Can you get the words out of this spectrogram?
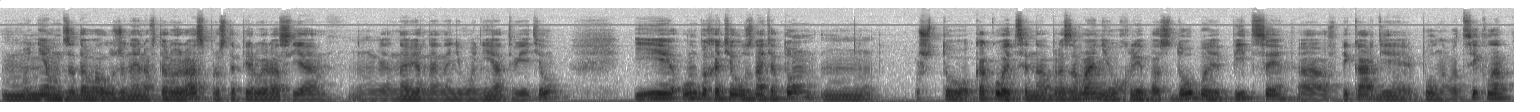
мне он задавал уже, наверное, второй раз, просто первый раз я, наверное, на него не ответил. И он бы хотел узнать о том, что какое ценообразование у хлеба сдобы, пиццы а, в пекарне полного цикла.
